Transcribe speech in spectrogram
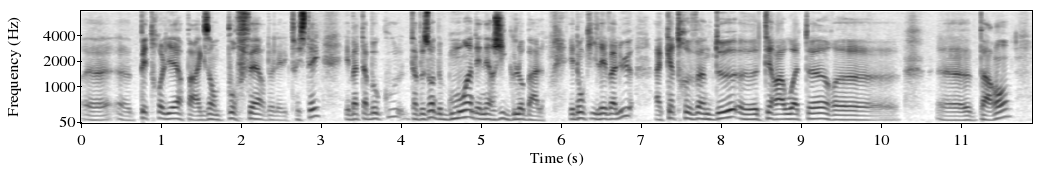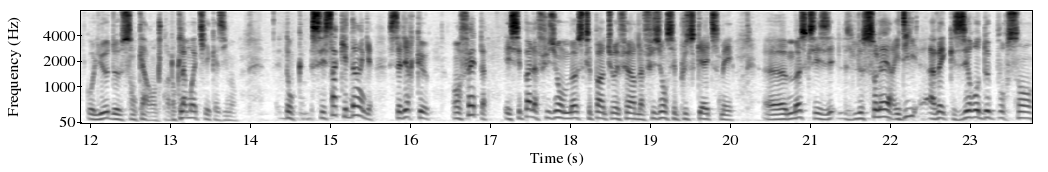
euh, euh, pétrolière, par exemple, pour faire de l'électricité, eh ben, tu as, besoin de moins d'énergie globale. Et donc il évalue à 82 euh, TWh euh, par an au lieu de 140, je crois. Donc la moitié quasiment. Donc c'est ça qui est dingue, c'est-à-dire que en fait, et c'est pas la fusion Musk, c'est pas un turiféraire de la fusion, c'est plus Gates, mais euh, Musk c'est le solaire. Il dit avec 0,2%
